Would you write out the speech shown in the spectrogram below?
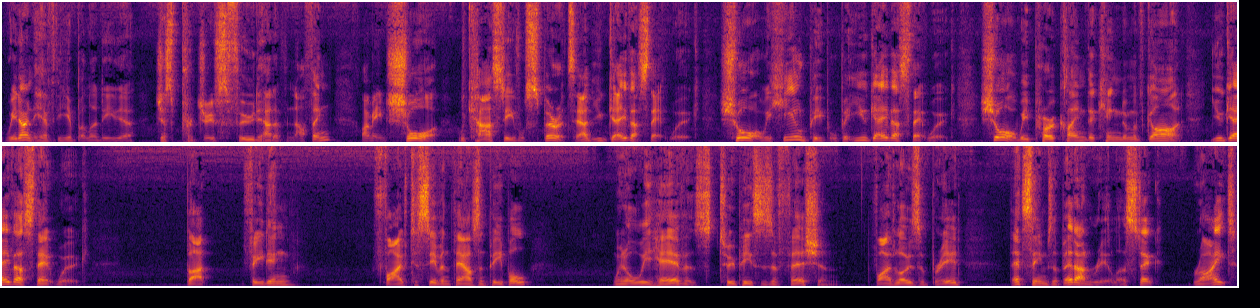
We don't have the ability to just produce food out of nothing. I mean, sure, we cast evil spirits out. You gave us that work. Sure, we healed people, but you gave us that work. Sure, we proclaimed the kingdom of God. You gave us that work. But feeding five to seven thousand people when all we have is two pieces of fish and five loaves of bread, that seems a bit unrealistic, right?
